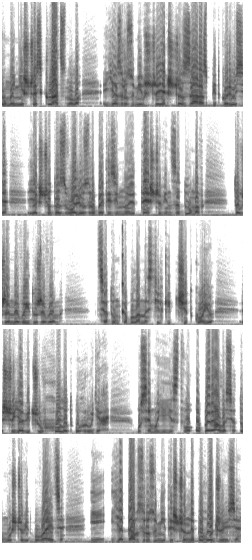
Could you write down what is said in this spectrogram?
У мені щось клацнуло. Я зрозумів, що якщо зараз підкорюся, якщо дозволю зробити зі мною те, що він задумав, то вже не вийду живим. Ця думка була настільки чіткою, що я відчув холод у грудях.Усе моє єство обиралося тому, що відбувається, і я дав зрозуміти, що не погоджуюся.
